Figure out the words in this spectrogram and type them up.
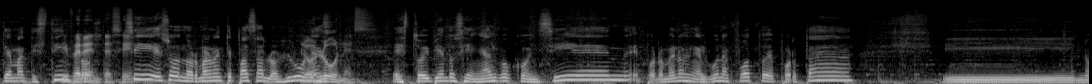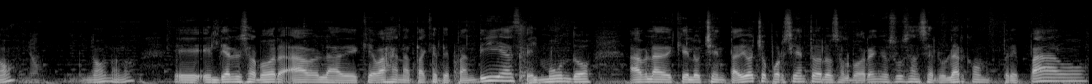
temas distintos. Diferentes, ¿sí? Sí, eso normalmente pasa los lunes. Los lunes. Estoy viendo si en algo coinciden, eh, por lo menos en alguna foto de portada. Y no, No. no, no, no. Eh, el diario El Salvador habla de que bajan ataques de pandillas. El Mundo habla de que el 88% de los salvadoreños usan celular con prepago.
